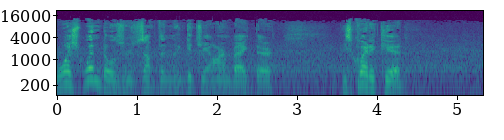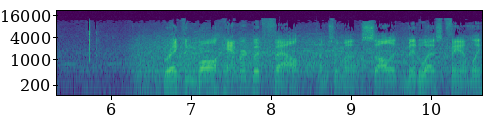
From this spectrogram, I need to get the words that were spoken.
wash windows or something and get your arm back there. He's quite a kid. Breaking ball hammered but foul. Comes from a solid Midwest family.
